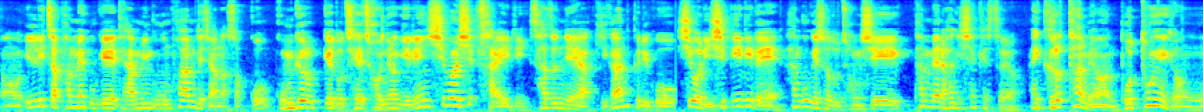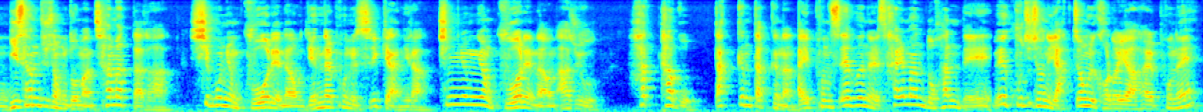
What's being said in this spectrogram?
어, 1, 2차 판매국에 대한민국은 포함되지 않았었고 공교롭게도 제 저녁일인 10월 14일이 사전 예약 기간 그리고 10월 21일에 한국에서도 정식 판매를 하기 시작했어요. 아니 그렇다면 보통의 경우 2, 3주 정도만 참았다가 15년 9월에 나온 옛날 폰을 쓸 게 아니라 16년 9월에 나온 아주 핫하고 따끈따끈한 아이폰 7을 살만도 한데 왜 굳이 저는 약정을 걸어야 할 폰에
